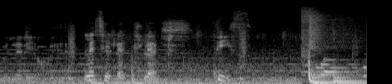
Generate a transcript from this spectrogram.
We Liddy over here. Let's let's let's. Peace. Peace.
